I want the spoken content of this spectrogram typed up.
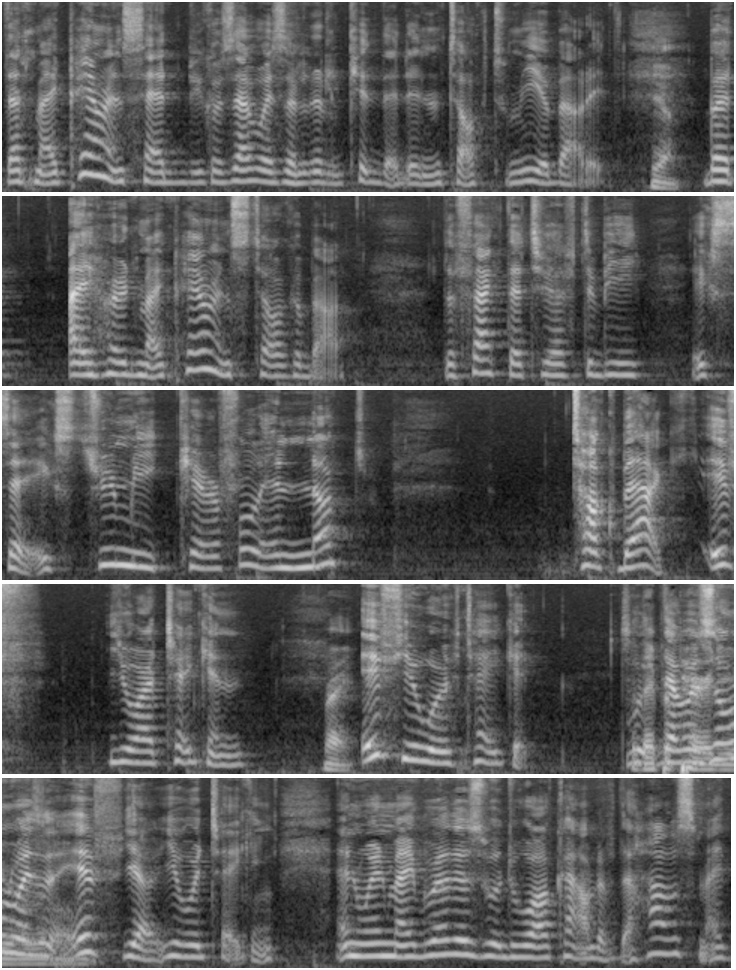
that my parents had because i was a little kid they didn't talk to me about it. Yeah, but I heard my parents talk about the fact that you have to be ex- extremely careful and not talk back if you are taken. right. If you were taken. So they there was prepared you a always little. if yeah you were taking, and when my brothers would walk out of the house, my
